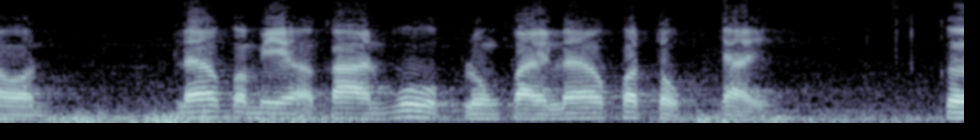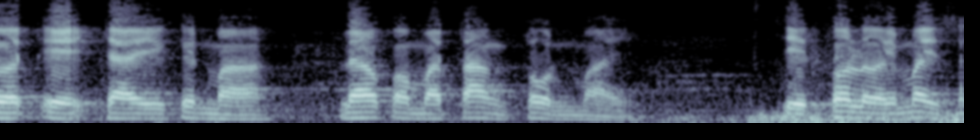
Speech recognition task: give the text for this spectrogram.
นอน แล้วก็มีอาการวูบลงไปแล้วก็ตกใจ เกิดเอะใจขึ้นมา แล้วก็มาตั้งต้นใหม่ จิตก็เลยไม่ส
